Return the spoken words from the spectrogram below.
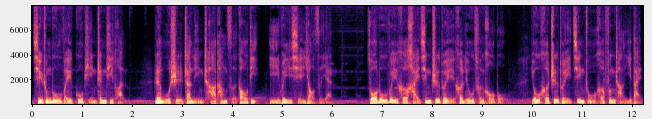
其中路为顾品珍提团，任务是占领茶塘子高地，以威胁耀子岩；左路为和海清支队和留存后部，由河支队进驻和丰场一带，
